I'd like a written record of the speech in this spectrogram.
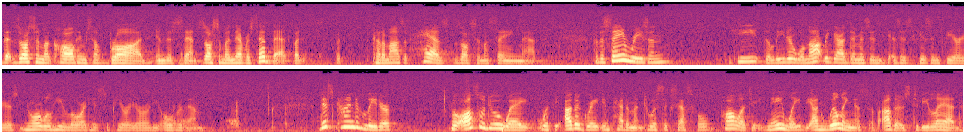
that Zosima called himself broad in this sense. Zosima never said that, but, but Karamazov has Zosima saying that. For the same reason, he, the leader, will not regard them as, in, as his, his inferiors, nor will he lord his superiority over them. This kind of leader will also do away with the other great impediment to a successful polity, namely the unwillingness of others to be led.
